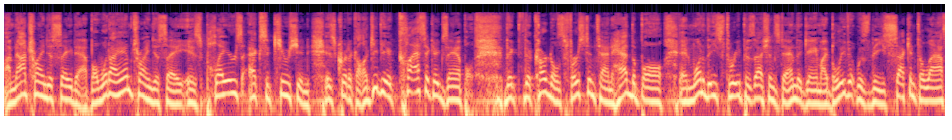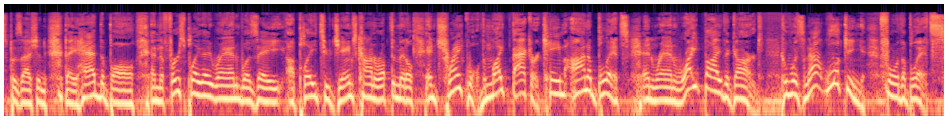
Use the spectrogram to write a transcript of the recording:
I'm not trying to say that, but what I am trying to say is players' execution is critical. I'll give you a classic example. The the Cardinals first and ten had the ball and one of these three possessions to end the game. I believe it was the second to last possession. They had the ball and the first play they ran was a, a play to James Conner up the middle and Tranquill, the Mike backer, came on a blitz and ran right by the guard who was not looking for the blitz,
